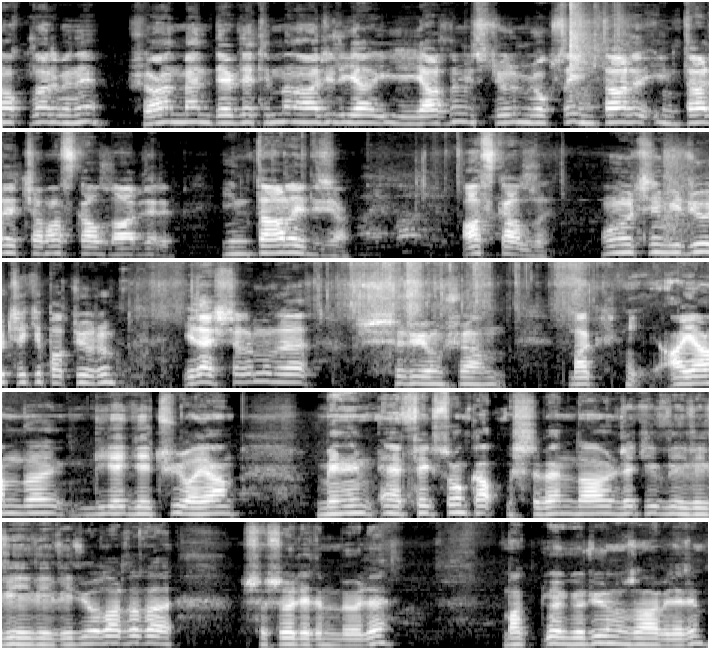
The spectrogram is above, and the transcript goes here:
attılar beni. Şu an ben devletimden acil ya- yardım istiyorum. Yoksa intihar, intihar edeceğim. Az kaldı abilerim. İntihar edeceğim. Az kaldı. Onun için video çekip atıyorum. İlaçlarımı da sürüyorum şu an. Bak ayağımda geçiyor ayağım. Benim enfeksiyon kapmıştı. Ben daha önceki vi- vi- vi- vi- videolarda da sö- söyledim böyle. Bak gö- görüyorsunuz abilerim.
